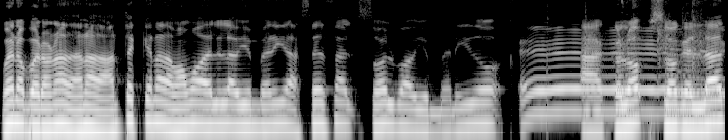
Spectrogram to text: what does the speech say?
Bueno, pero nada, nada. Antes que nada, vamos a darle la bienvenida a César Solva. Bienvenido a Club Soccer Lab,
